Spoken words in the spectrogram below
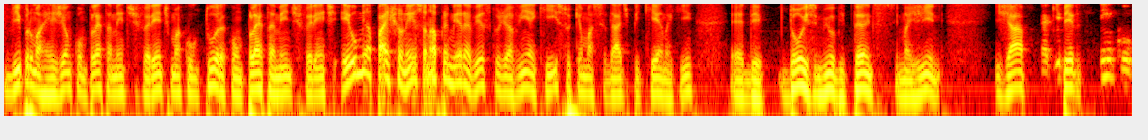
vi para uma região completamente diferente, uma cultura completamente diferente. Eu me apaixonei só na primeira vez que eu já vim aqui, isso que é uma cidade pequena aqui, é de 2 mil habitantes, imagine. Já é aqui per... cinco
